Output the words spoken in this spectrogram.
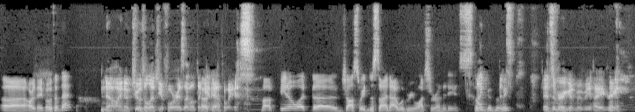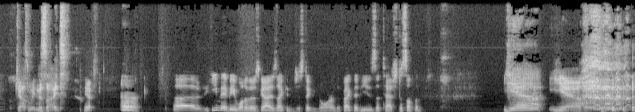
Uh, are they both in that? No, I know Chiwetel Ejiofor is. I don't think Okay. Anne Hathaway is. Uh, you know what? Uh, Joss Whedon aside, I would rewatch Serenity. It's still a I- good movie. It's, it's a very good movie. I agree. Joss Whedon aside. uh, he may be one of those guys I can just ignore the fact that he's attached to something. Yeah, yeah.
